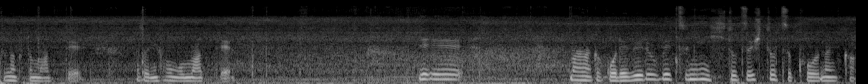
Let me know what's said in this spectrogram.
少なくともあってあと日本語もあって。でまあなんかこうレベル別に一つ一つこうなんか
